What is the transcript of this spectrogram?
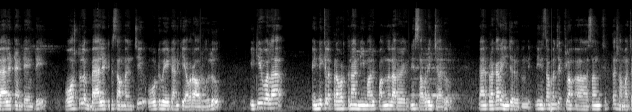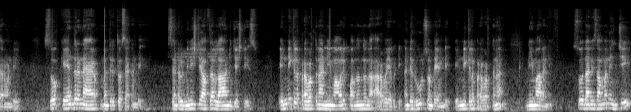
బ్యాలెట్ అంటే ఏంటి? పోస్టల్ బ్యాలెట్కి సంబంధించి ఓటు వేయడానికి ఎవరు అర్హులు? ఇటీవల ఎన్నికల ప్రవర్తన నియమాలు పంతొమ్మిది వందల అరవై ఒకటిని సవరించారు. దాని ప్రకారం ఏం జరుగుతుంది? దీనికి సంబంధించి సంక్షిప్త సమాచారం అండి. సో కేంద్ర న్యాయ మంత్రిత్వ శాఖ అండి. Central ministry of the law and justice ఎన్నికల ప్రవర్తన నియమావళి పంతొమ్మిది వందల అరవై ఒకటి. అంటే రూల్స్ ఉంటాయండి ఎన్నికల ప్రవర్తన నియమాలని. సో దానికి సంబంధించి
